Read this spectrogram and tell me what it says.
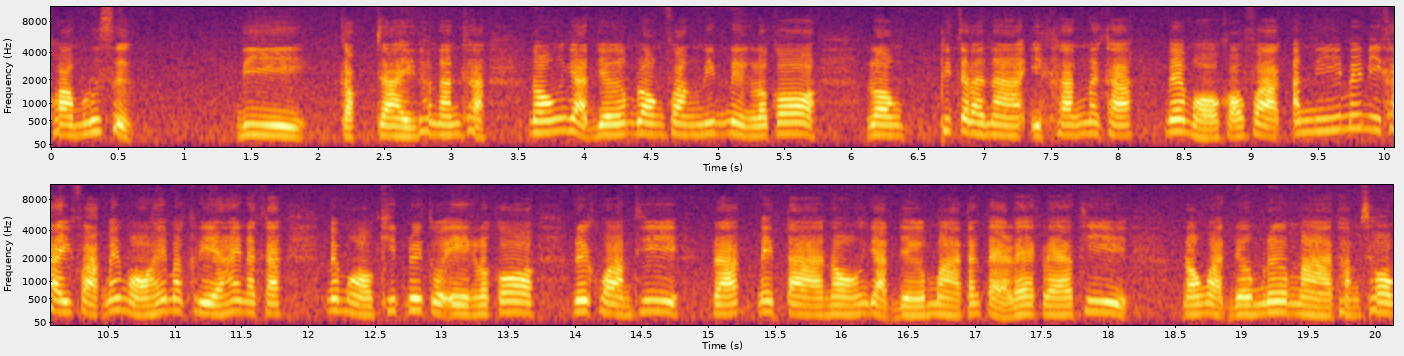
ความรู้สึกดี กับใจเท่านั้นค่ะ น้องหยาดเยิ้มลองฟังนิดหนึ่งแล้วก็ลองพิจารณาอีกครั้งนะคะ แม่หมอขอฝาก อันนี้ไม่มีใครฝากแม่หมอให้มาเคลียร์ให้นะคะ แม่หมอคิดด้วยตัวเองแล้วก็ด้วยความที่รักเมตตาน้องหยาดเยิ้มมาตั้งแต่แรกแล้วที่น้องหยาดเยิ้มเริ่มมาทำช่อง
